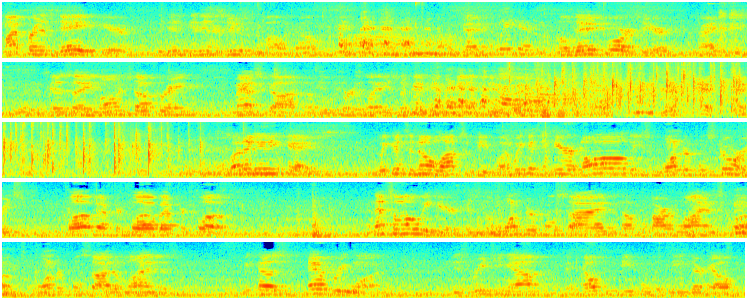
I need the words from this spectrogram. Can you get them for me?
my friend Dave here, who didn't get introduced a while ago, okay? Well, Dave Schwartz here, right, is a long-suffering mascot of the First Lady, so give him a hand too, right? But in any case, we get to know lots of people, and we get to hear all these wonderful stories, club after club after club. And that's all we hear, is the wonderful side of our Lions Club, the wonderful side of Lionism. Because everyone is reaching out to help people that need their help,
